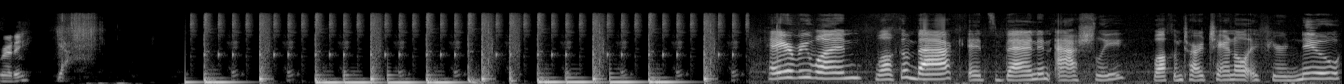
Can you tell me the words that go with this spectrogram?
Ready? Yeah. Hey everyone, welcome back. It's Ben and Ashley. Welcome to our channel if you're new.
